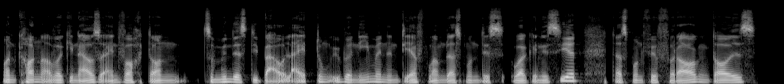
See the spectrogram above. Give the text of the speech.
Man kann aber genauso einfach dann zumindest die Bauleitung übernehmen in der Form, dass man das organisiert, dass man für Fragen da ist.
